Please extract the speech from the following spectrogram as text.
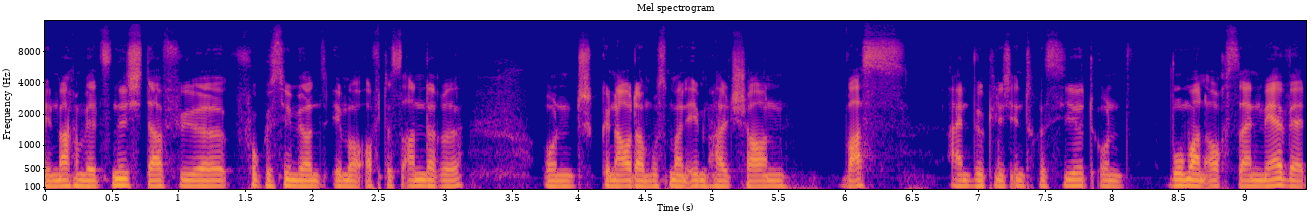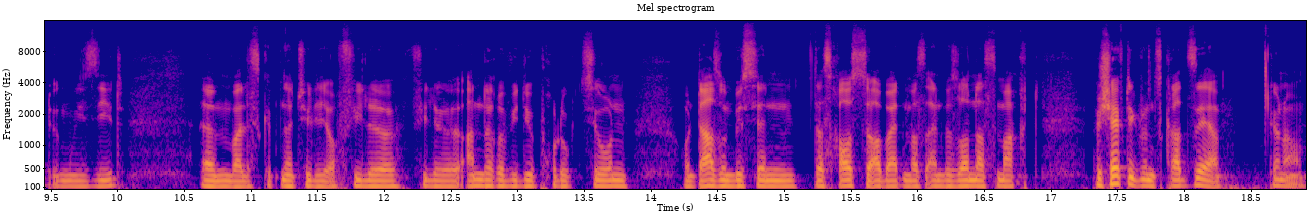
den machen wir jetzt nicht, dafür fokussieren wir uns immer auf das andere. Und genau da muss man eben halt schauen, was einen wirklich interessiert und wo man auch seinen Mehrwert irgendwie sieht. Ähm, weil es gibt natürlich auch viele, viele andere Videoproduktionen und da so ein bisschen das rauszuarbeiten, was einen besonders macht, beschäftigt uns gerade sehr. Genau.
